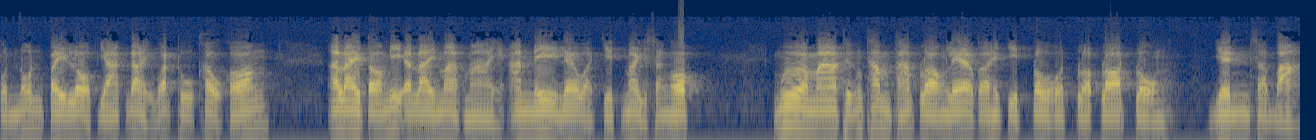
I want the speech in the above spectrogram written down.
คนน้นไปโลภอยากได้วัตถุเข้าของ อะไรต่อมีอะไรมากมาย อันนี้แล้วว่าจิตไม่สงบ เมื่อมาถึงถ้ำผาปลองแล้วก็ให้จิตโปรดปลอดปลอดโปร่งเย็นสบาย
